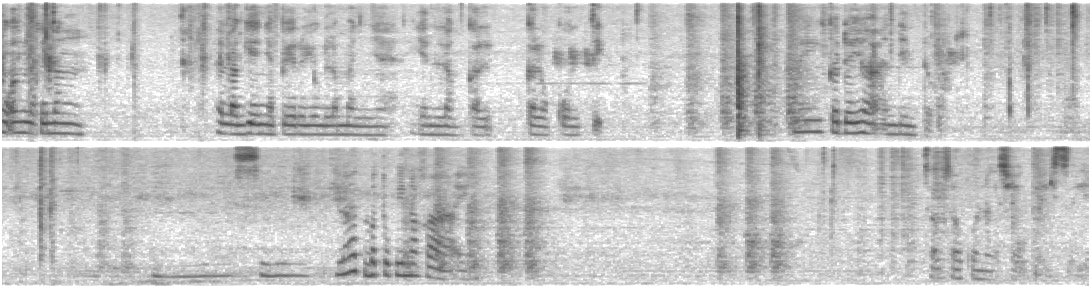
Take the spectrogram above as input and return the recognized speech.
Yung ang laki ng lalagyan niya pero yung laman niya yan lang kal kalungkonti. May kadayaan din to. Si lahat ba to kinakain? Sausaw ko na siya guys. Ayan.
